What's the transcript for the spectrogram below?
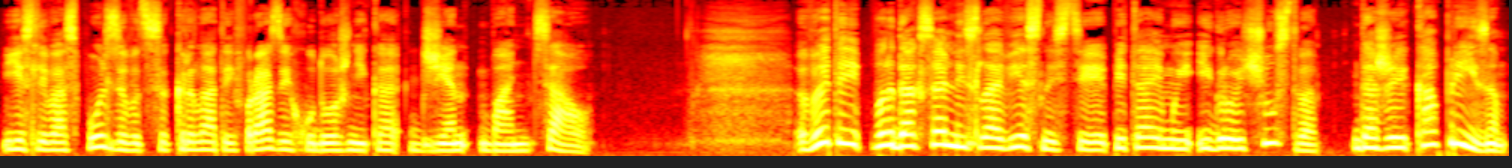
если воспользоваться крылатой фразой художника Джен Бань Цао. В этой парадоксальной словесности, питаемой игрой чувства, даже капризом,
